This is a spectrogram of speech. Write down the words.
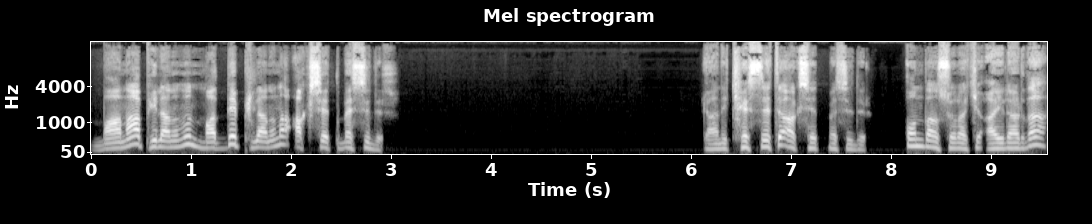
mana planının madde planına aksetmesidir. Yani kesreti aksetmesidir. Ondan sonraki aylarda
